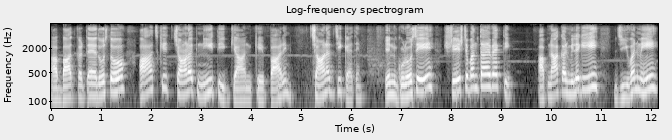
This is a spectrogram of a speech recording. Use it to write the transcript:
अब बात करते हैं दोस्तों, आज के चाणक नीति ज्ञान के बारे में। चाणक जी कहते हैं, इन गुणों से श्रेष्ठ बनता है व्यक्ति। अपनाकर मिलेगी जीवन में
